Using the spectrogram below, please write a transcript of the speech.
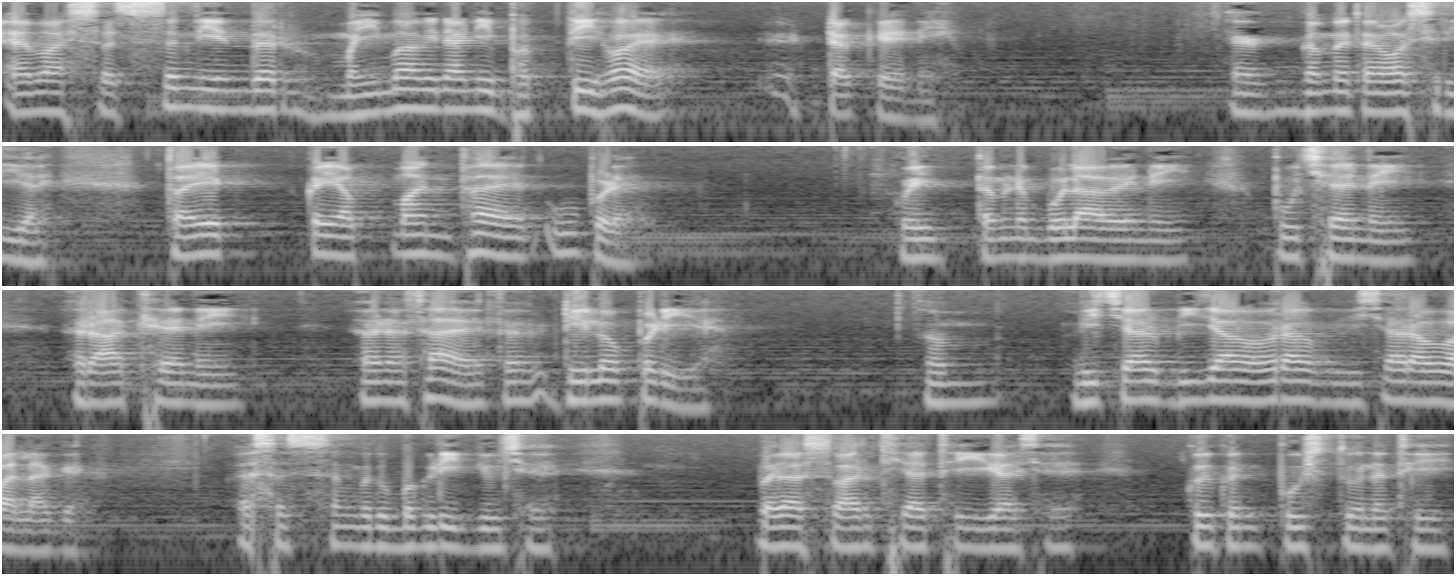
એમાં સત્સંગની અંદર મહિમા વિનાની ભક્તિ હોય, ટકે નહીં. ગમે ત્યાં ઓસરી જાય, તો એક કંઈ અપમાન થાય ઉપડે કોઈ તમને બોલાવે નહીં, પૂછે નહીં, રાખે નહીં, અને થાય તો ઢીલો પડી જાય. વિચાર બીજા ઓરા વિચાર આવવા લાગે. સત્સંગ બધું બગડી ગયું છે. બધા સ્વાર્થિયા થઈ ગયા છે. કોઈ કોઈને પૂછતું નથી.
